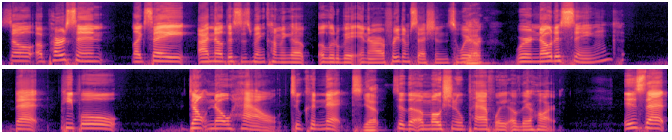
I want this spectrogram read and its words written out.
So a person, like, say, I know this has been coming up a little bit in our freedom sessions where Yep. we're noticing that people don't know how to connect Yep. to the emotional pathway of their heart. Is that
